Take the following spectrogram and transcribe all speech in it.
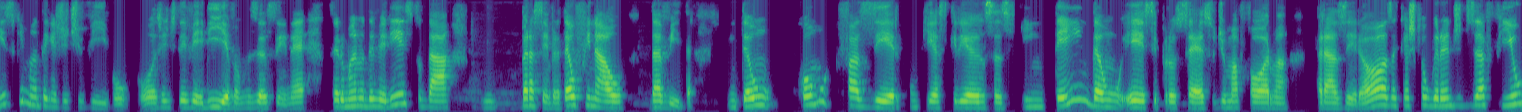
é isso que mantém a gente vivo, ou a gente deveria, vamos dizer assim, né? O ser humano deveria estudar para sempre, até o final da vida. Então, como fazer com que as crianças entendam esse processo de uma forma prazerosa, que acho que é o grande desafio,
